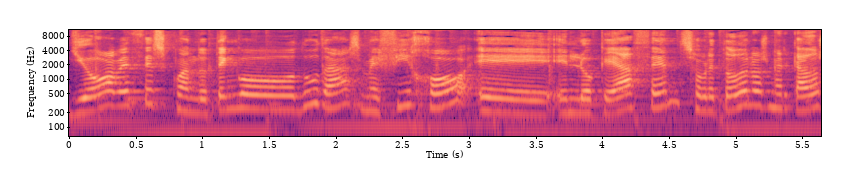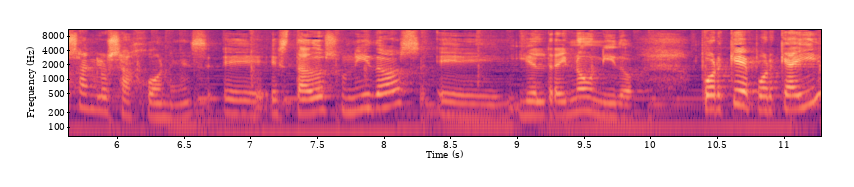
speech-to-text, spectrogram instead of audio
yo a veces cuando tengo dudas me fijo eh, en lo que hacen, sobre todo los mercados anglosajones, Estados Unidos y el Reino Unido. ¿Por qué? Porque ahí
